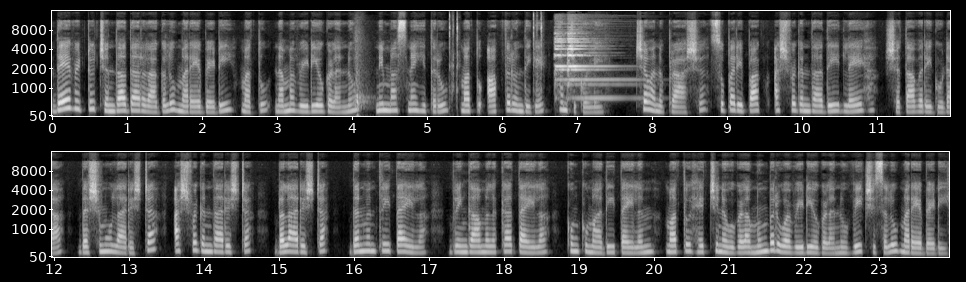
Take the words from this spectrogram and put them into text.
ದಯವಿಟ್ಟು ಚಂದಾದಾರರಾಗಲು ಮರೆಯಬೇಡಿ ಮತ್ತು ನಮ್ಮ ವಿಡಿಯೋಗಳನ್ನು ನಿಮ್ಮ ಸ್ನೇಹಿತರು ಮತ್ತು ಆಪ್ತರೊಂದಿಗೆ ಹಂಚಿಕೊಳ್ಳಿ. ಚವನಪ್ರಾಶ, ಸುಪರಿಪಾಕ್, ಅಶ್ವಗಂಧಾದಿ, ಲೇಹ, ಶತಾವರಿಗುಡ, ದಶಮೂಲಾರಿಷ್ಟ, ಅಶ್ವಗಂಧಾರಿಷ್ಟ, ಬಲಾರಿಷ್ಟ, ಧನ್ವಂತ್ರಿ ತೈಲ ಭೃಂಗಾಮಲಕ ತೈಲ, ಕುಂಕುಮಾದಿ ತೈಲಂ ಮತ್ತು ಹೆಚ್ಚಿನವುಗಳ ಮುಂಬರುವ ವಿಡಿಯೋಗಳನ್ನು ವೀಕ್ಷಿಸಲು ಮರೆಯಬೇಡಿ.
